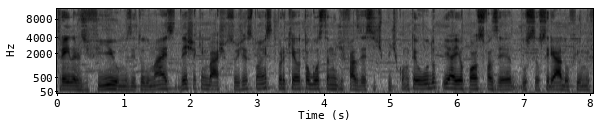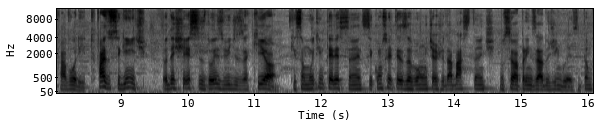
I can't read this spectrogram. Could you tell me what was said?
trailers de filmes e tudo mais, deixa aqui embaixo sugestões, porque eu tô gostando de fazer esse tipo de conteúdo e aí eu posso fazer do seu seriado ou filme favorito. Faz o seguinte, eu deixei esses dois vídeos aqui, ó, que são muito interessantes e com certeza vão te ajudar bastante no seu aprendizado de inglês. Então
